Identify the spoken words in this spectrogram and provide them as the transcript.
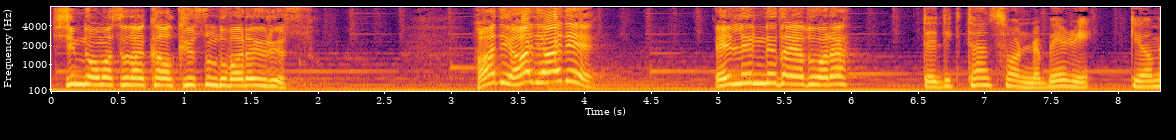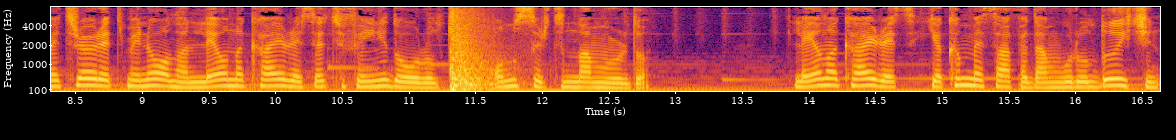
şimdi o masadan kalkıyorsun duvara yürüyorsun. Hadi hadi hadi. Ellerini de daya duvara. Dedikten sonra Barry, geometri öğretmeni olan Leona Kaires'e tüfeğini doğrultup onu sırtından vurdu. Leona Kaires yakın mesafeden vurulduğu için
